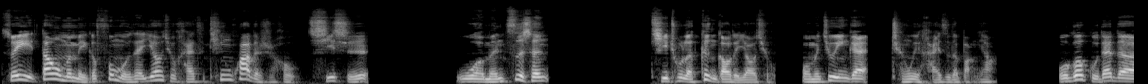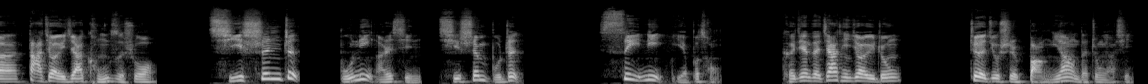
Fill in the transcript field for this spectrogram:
所以，当我们每个父母在要求孩子听话的时候，其实我们自身提出了更高的要求，我们就应该成为孩子的榜样。我国古代的大教育家孔子说：“其身正。”不令而行，其身不正，遂令也不从。可见，在家庭教育中，这就是榜样的重要性。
